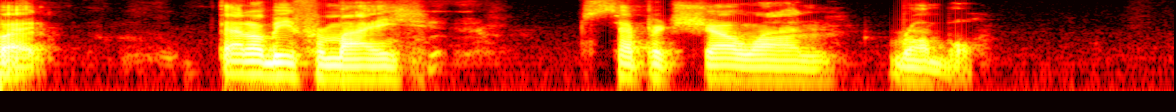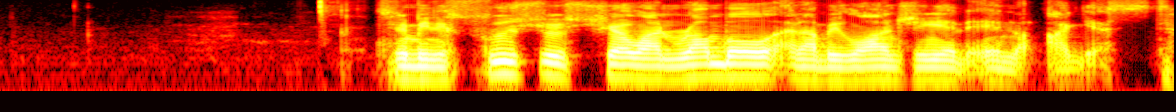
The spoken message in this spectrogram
But that'll be for my separate show on Rumble. It's going to be an exclusive show on Rumble, and I'll be launching it in August.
